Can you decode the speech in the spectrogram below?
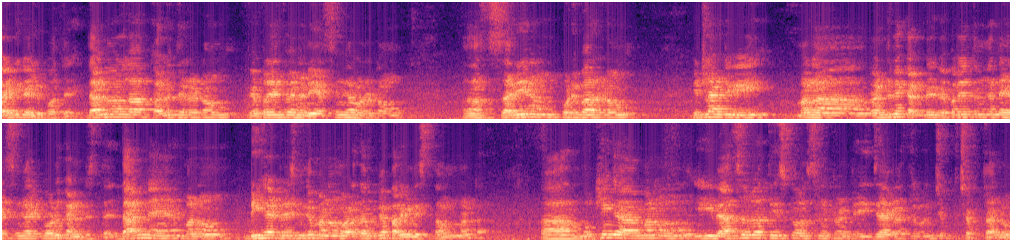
బయటకు వెళ్ళిపోతాయి. దానివల్ల కళ్ళు తిరగడం విపరీతమైన నీరసంగా ఉండటం శరీరం పొడిబారడం ఇట్లాంటివి మన వెంటనే కనిపి విపరీతంగా నీరసంగా అయిపోవడం కనిపిస్తాయి. దాన్నే మనం డీహైడ్రేషన్గా మనం వడదెబ్బగా పరిగణిస్తాం అనమాట ముఖ్యంగా మనం ఈ వేసవిలో తీసుకోవాల్సినటువంటి జాగ్రత్తల గురించి ఇప్పుడు చెప్తాను.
